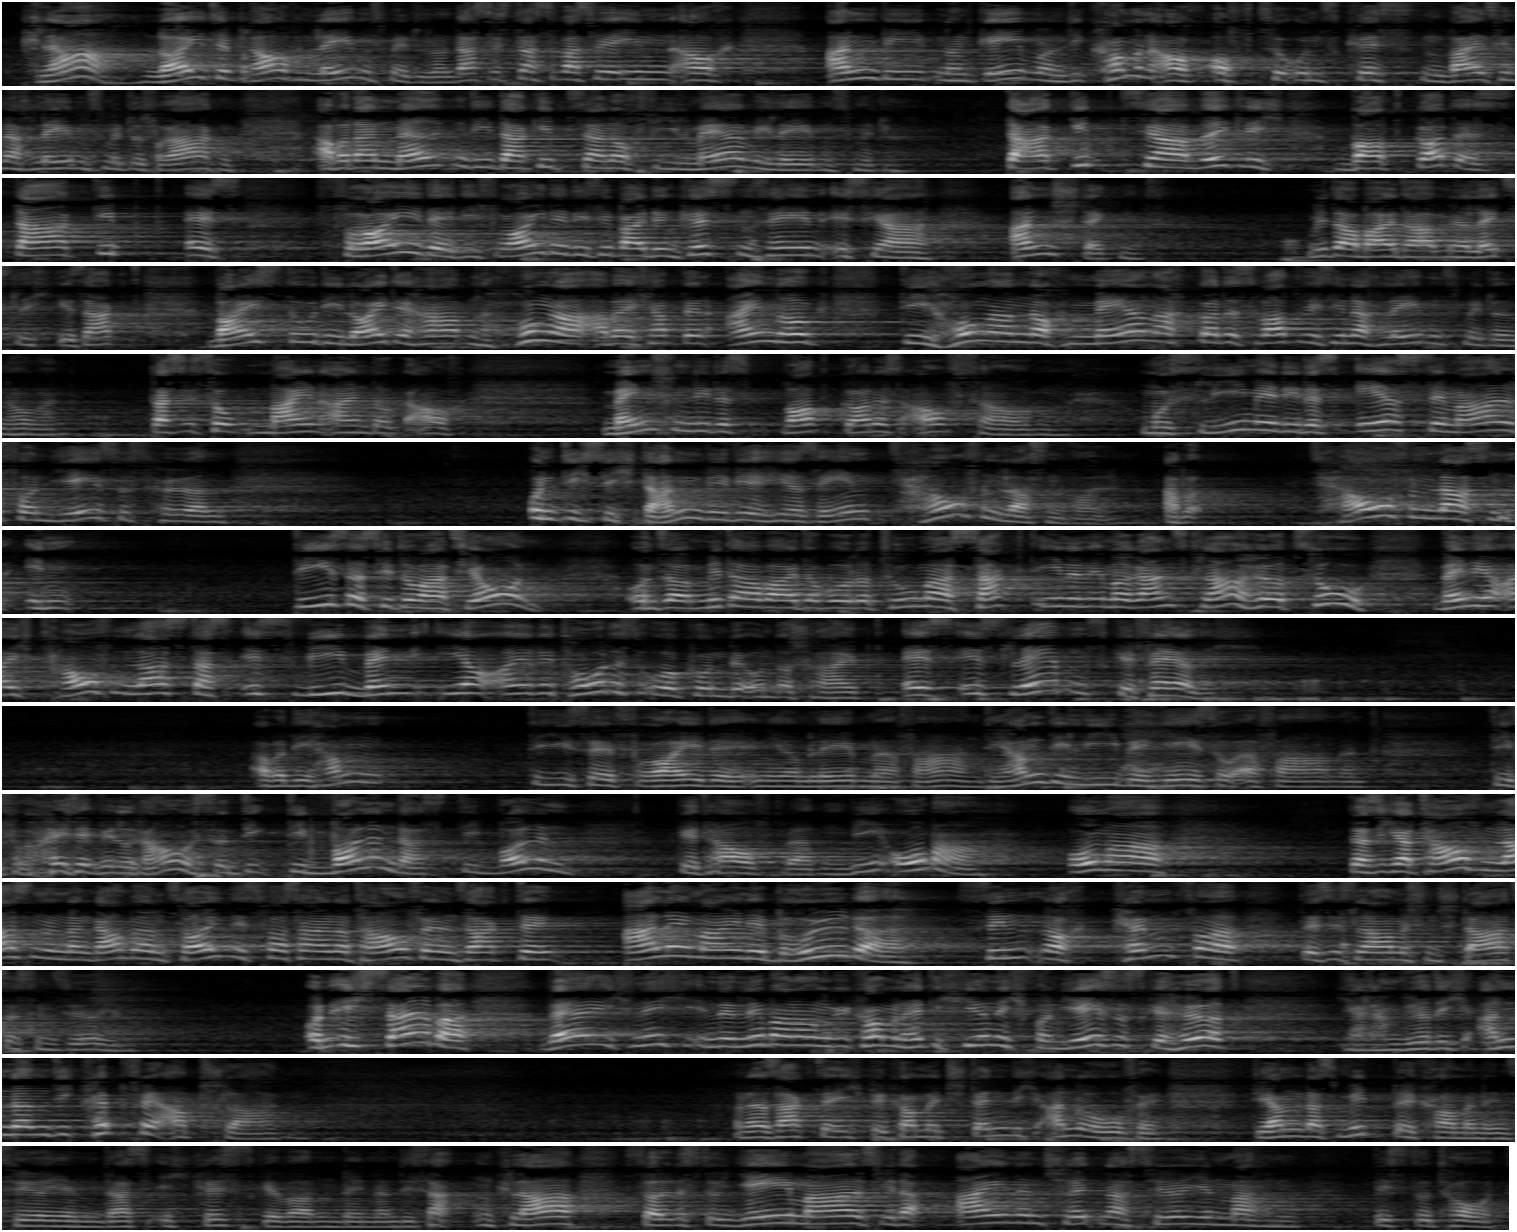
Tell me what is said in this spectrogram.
klar, Leute brauchen Lebensmittel und das ist das, was wir ihnen auch anbieten und geben. Und die kommen auch oft zu uns Christen, weil sie nach Lebensmitteln fragen. Aber dann merken die, da gibt es ja noch viel mehr wie Lebensmittel. Da gibt es ja wirklich Wort Gottes. Da gibt es Freude. Die Freude, die sie bei den Christen sehen, ist ja ansteckend. Mitarbeiter haben mir letztlich gesagt, weißt du, die Leute haben Hunger, aber ich habe den Eindruck, die hungern noch mehr nach Gottes Wort, wie sie nach Lebensmitteln hungern. Das ist so mein Eindruck auch. Menschen, die das Wort Gottes aufsaugen, Muslime, die das erste Mal von Jesus hören und die sich dann, wie wir hier sehen, taufen lassen wollen. Aber taufen lassen in dieser Situation, unser Mitarbeiterbruder Thomas sagt Ihnen immer ganz klar, hört zu, wenn ihr euch taufen lasst, das ist wie wenn ihr eure Todesurkunde unterschreibt. Es ist lebensgefährlich. Aber die haben diese Freude in ihrem Leben erfahren. Die haben die Liebe Jesu erfahren und die Freude will raus. Und die, die wollen das, die wollen getauft werden, wie Oma. Oma das sich hat taufen lassen und dann gab er ein Zeugnis vor seiner Taufe und sagte, alle meine Brüder sind noch Kämpfer des islamischen Staates in Syrien. Und ich selber, wäre ich nicht in den Libanon gekommen, hätte ich hier nicht von Jesus gehört, ja, dann würde ich anderen die Köpfe abschlagen. Und er sagte, ich bekomme jetzt ständig Anrufe. Die haben das mitbekommen in Syrien, dass ich Christ geworden bin. Und die sagten, klar, solltest du jemals wieder einen Schritt nach Syrien machen, bist du tot.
